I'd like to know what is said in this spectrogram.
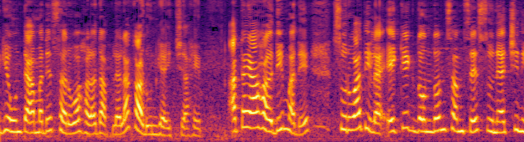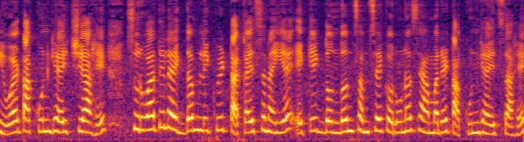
घेऊन त्यामध्ये सर्व हळद आपल्याला काढून घ्यायची आहे. आता या हळदीमध्ये सुरुवातीला एक एक दोन दोन चमचे चुन्याची निवळ टाकून घ्यायची आहे. सुरुवातीला एकदम लिक्विड टाकायचं नाही आहे एक एक दोन दोन चमचे करूनच ह्यामध्ये टाकून घ्यायचं आहे.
